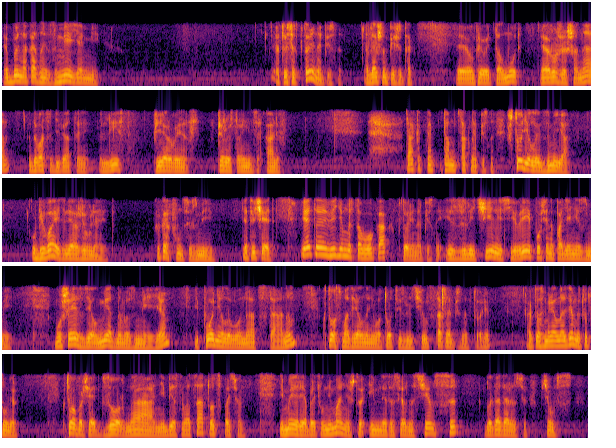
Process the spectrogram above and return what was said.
были наказаны змеями. То есть это в написано – а дальше он пишет так. Э, он приводит Талмуд. «Э, Рожа Шана, 29 лист, первая, первая страница, Алиф. Так, так, там так написано. Что делает змея? Убивает или оживляет? Какая функция змеи? И отвечает, это, видимо, из того, как в Торе написано, излечились евреи после нападения змей. Муше сделал медного змея и поднял его над станом. Кто смотрел на него, тот излечился. Так написано в Торе. А кто смотрел на землю, тот умер. Кто обращает взор на Небесного Отца, тот спасен. И Мэри обратил внимание, что именно это связано с чем? С благодарностью. Почему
